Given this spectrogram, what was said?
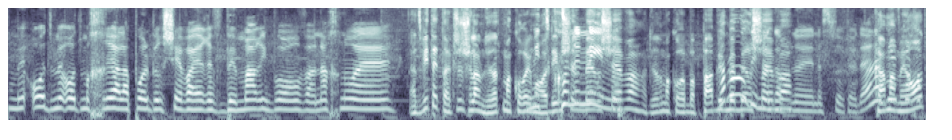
מאוד מאוד מכריע להפועל באר שבע הערב במאריבור, ואנחנו... אה, עזבי את ההתרגשות שלנו, את יודעת מה קורה עם האוהדים של באר. שבע? את יודעת מה קורה בפאבים כמה בבאר אוהדים שבע? אגב נסעו, אתה יודע? כמה מאות?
